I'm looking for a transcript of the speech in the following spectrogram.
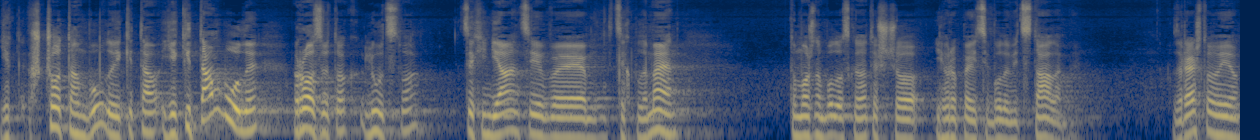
як, що там було, які там, які там були розвиток людства, цих індіанців, е, цих племен, то можна було сказати, що європейці були відсталими. Зрештою,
